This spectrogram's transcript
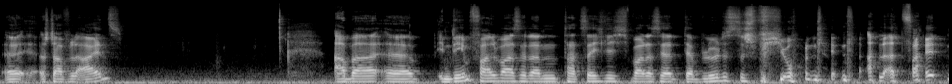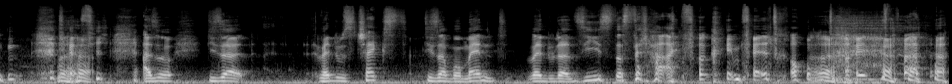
Äh, Staffel 1. Aber äh, in dem Fall war es ja dann tatsächlich, war das ja der blödeste Spion in aller Zeiten. Der sich, also dieser, wenn du es checkst, dieser Moment, wenn du dann siehst, dass der da einfach im Weltraum treibt.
